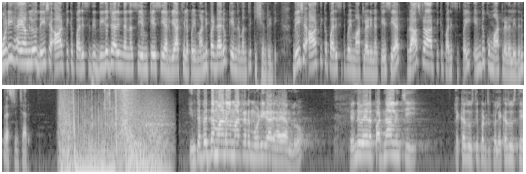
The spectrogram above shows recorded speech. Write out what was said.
మోడీ హయాంలో దేశ ఆర్థిక పరిస్థితి దిగజారిందన్న సీఎం కేసీఆర్ వ్యాఖ్యలపై మండిపడ్డారు కేంద్ర మంత్రి కిషన్ రెడ్డి. దేశ ఆర్థిక పరిస్థితిపై మాట్లాడిన కేసీఆర్ రాష్ట్ర ఆర్థిక పరిస్థితిపై ఎందుకు మాట్లాడలేదని ప్రశ్నించారు. ఇంత పెద్ద మాటలు మాట్లాడే మోడీ గారి హయాంలో రెండు వేల పద్నాలుగు నుంచి లెక్క చూస్తే ఇప్పుడు చూప లెక్క చూస్తే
